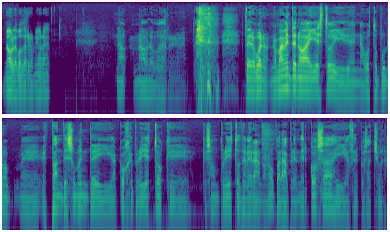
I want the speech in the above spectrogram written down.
no hablemos de reuniones. No, no hablemos de reuniones. Pero bueno, normalmente no hay esto y en agosto pues, uno eh, expande su mente y acoge proyectos que, que son proyectos de verano, ¿no? Para aprender cosas y hacer cosas chulas.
